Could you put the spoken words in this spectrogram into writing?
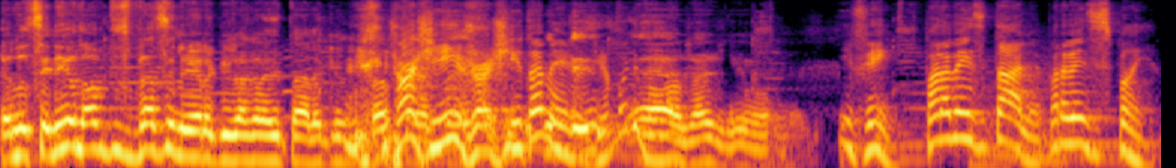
Eu não sei nem o nome dos brasileiros que jogam na Itália. Jorginho, Jorginho também, Jorginho é bom de É, bola. Jorginho. Enfim, parabéns Itália, parabéns Espanha.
